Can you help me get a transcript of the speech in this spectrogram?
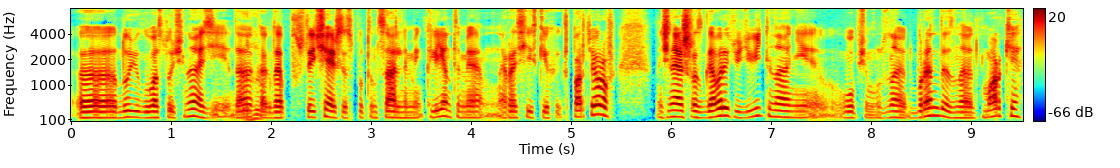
э, до Юго-Восточной Азии, да, угу. когда встречаешься с потенциальными клиентами российских экспортеров, начинаешь разговаривать, удивительно, они, в общем, знают бренды, знают марки,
